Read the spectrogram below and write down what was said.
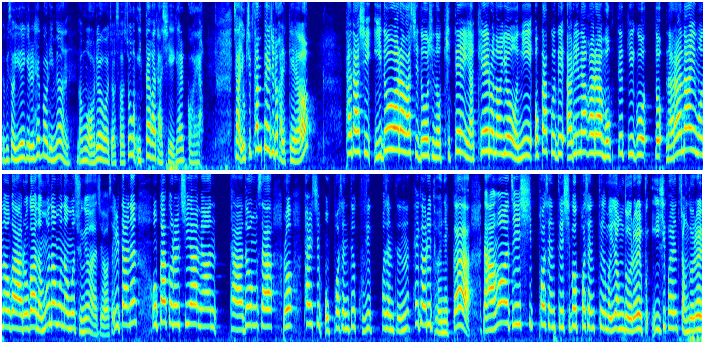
여기서 이 얘기를 해버리면 너무 어려워져서 조금 이따가 다시 얘기할 거예요. 자, 63페이지로 갈게요. ただし移動表し動詞の起点や経路のようにお格でありながら目的語とならないものがあるが 너무너무너무 중요하죠. 그래서 일단은 오카코를 취하면 다동사로 85% 90%는 해결이 되니까 나머지 10% 15%뭐 이 정도를 20% 정도를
